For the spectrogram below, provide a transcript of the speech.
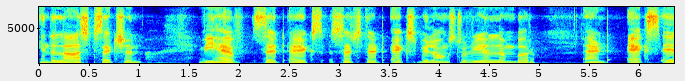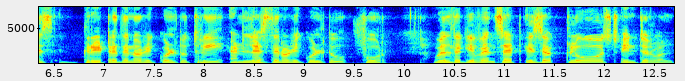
in the last section we have set x such that x belongs to real number and x is greater than or equal to 3 and less than or equal to 4 well the given set is a closed interval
